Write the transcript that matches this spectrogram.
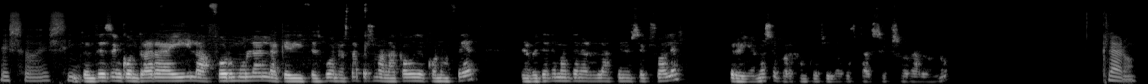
Eso es, sí. Entonces encontrar ahí la fórmula en la que dices, bueno, esta persona la acabo de conocer, me apetece mantener relaciones sexuales, pero yo no sé, por ejemplo, si le gusta el sexo oral o no. Claro.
